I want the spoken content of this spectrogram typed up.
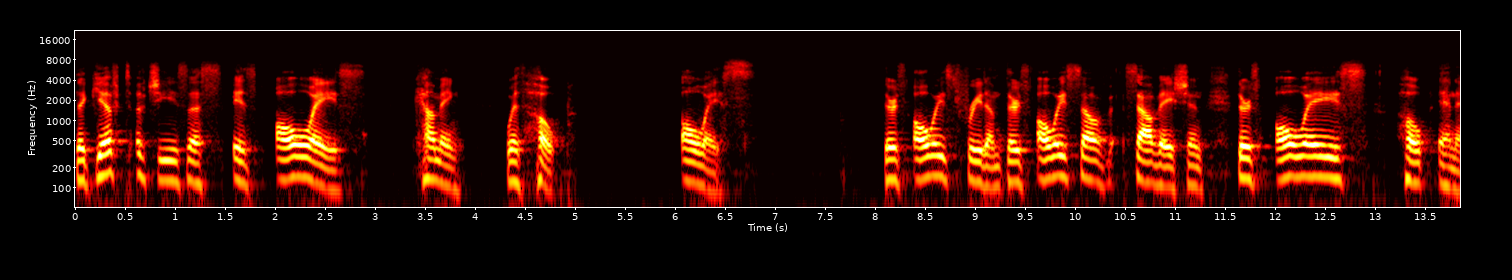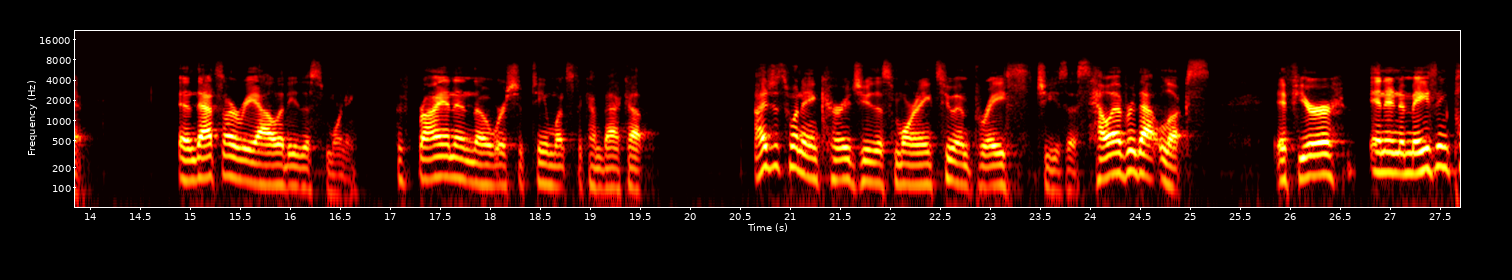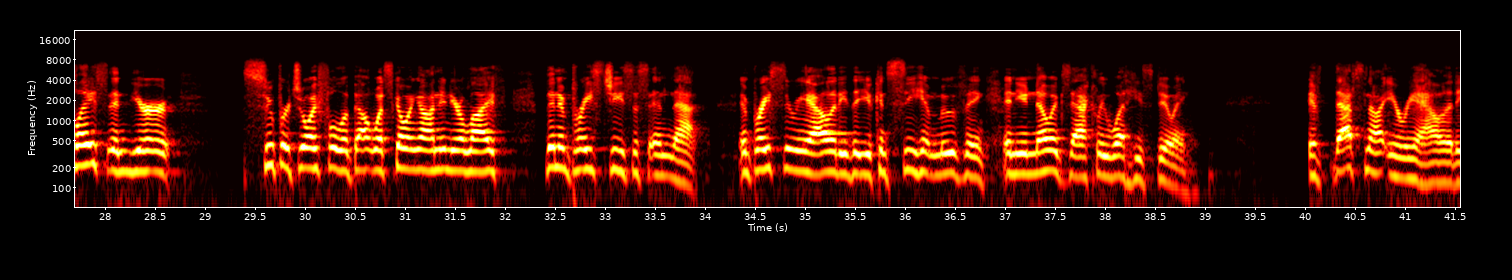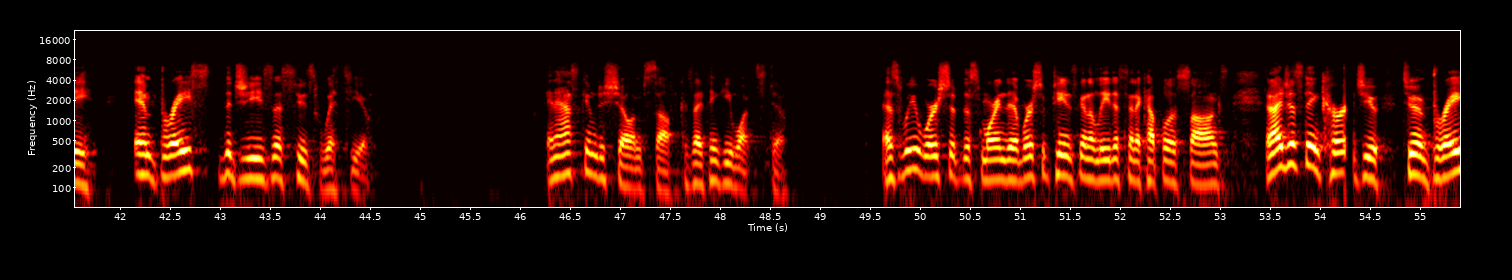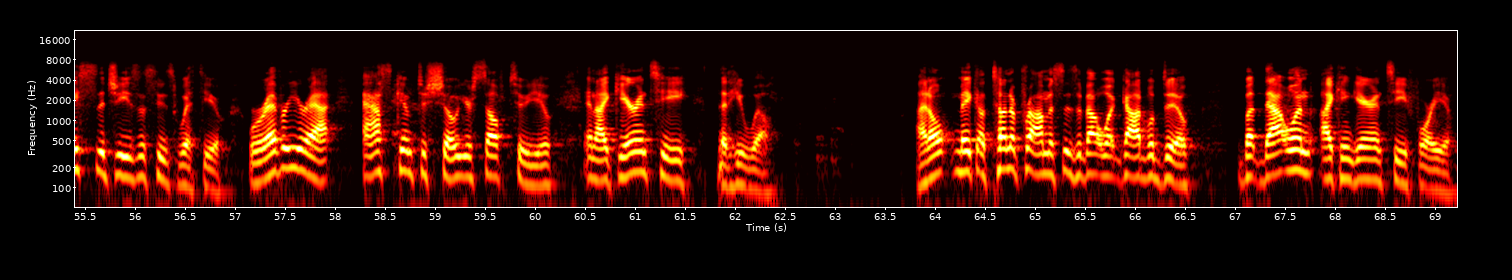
The gift of Jesus is always coming with hope always. There's always freedom. There's always sal- salvation. There's always hope in it. And that's our reality this morning. If Brian and the worship team wants to come back up, I just want to encourage you this morning to embrace Jesus, however that looks. If you're in an amazing place and you're super joyful about what's going on in your life, then embrace Jesus in that. Embrace the reality that you can see him moving and you know exactly what he's doing. If that's not your reality, embrace the Jesus who's with you. And ask him to show himself because I think he wants to. As we worship this morning, the worship team is going to lead us in a couple of songs. And I just encourage you to embrace the Jesus who's with you. Wherever you're at, ask him to show yourself to you, and I guarantee that he will. I don't make a ton of promises about what God will do, but that one I can guarantee for you.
